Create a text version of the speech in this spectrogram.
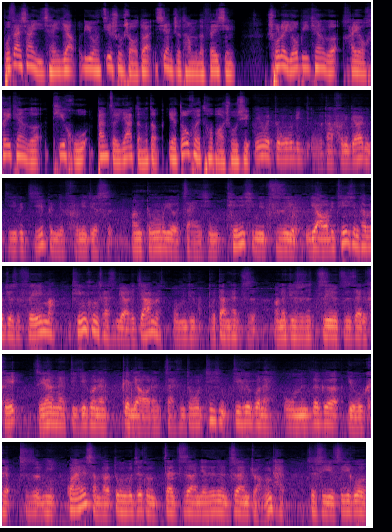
不再像以前一样利用技术手段限制它们的飞行。除了油鼻天鹅，还有黑天鹅、鹈鹕、斑嘴鸭等等，也都会偷跑出去。因为动物的五大福利标准，第一个基本的福利就是让动物有展性、天性的自由。鸟的天性它不就是飞嘛？天空才是鸟的家嘛？我们就不让它自，那就是自由自在的飞。这样呢，第一个呢，给鸟呢展现动物天性；第二个呢，我们这个游客市民观赏到动物这种在自然的这种自然状态，这是也是一个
